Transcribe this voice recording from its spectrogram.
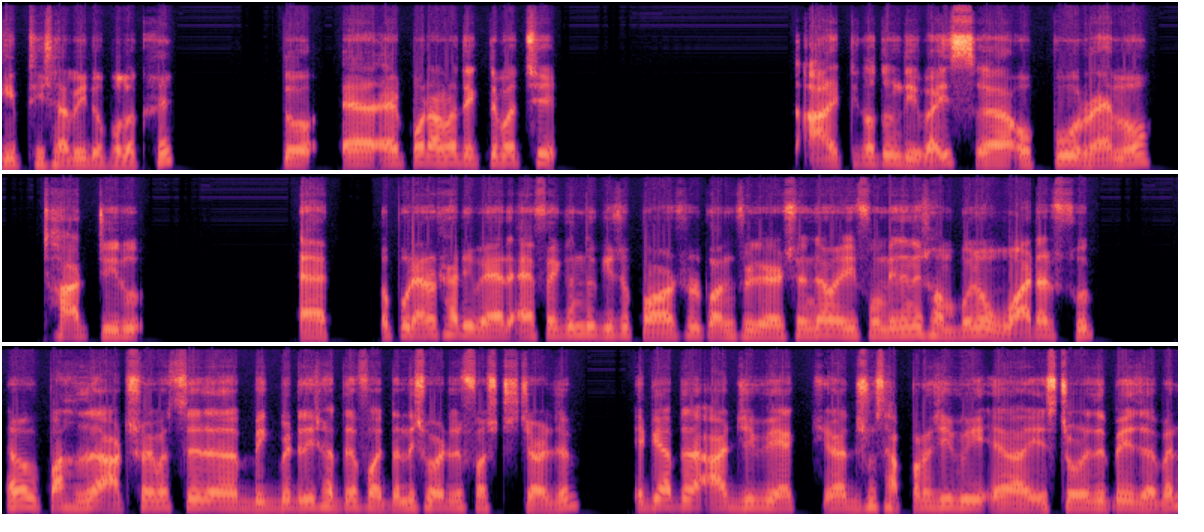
গিফট হিসাবে ঈদ উপলক্ষে। তো এরপর আমরা দেখতে পাচ্ছি আরেকটি নতুন ডিভাইস ওপ্পো রেনো থার্টি এক ওপ্পো রেনো থার্টি এর অ্যাপে কিন্তু কিছু পাওয়ারফুল কনফিগারেশন যেমন এই ফোনটি কিন্তু সম্পূর্ণ ওয়াটার প্রুফ এবং পাঁচ হাজার আটশো এমএসের বিগ ব্যাটারির সাথে পঁয়তাল্লিশ ওয়াটের ফার্স্ট চার্জার এটি আপনারা আট জিবি এক দুশো ছাপ্পান্ন জিবি স্টোরেজে পেয়ে যাবেন।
